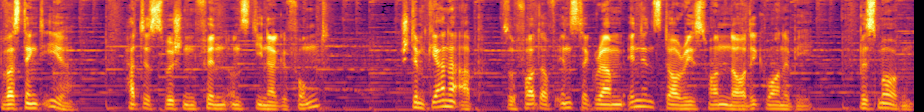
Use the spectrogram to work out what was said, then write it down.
Was denkt ihr? Hat es zwischen Finn und Stina gefunkt? Stimmt gerne ab, sofort auf Instagram in den Stories von Nordic Wannabe. Bis morgen.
